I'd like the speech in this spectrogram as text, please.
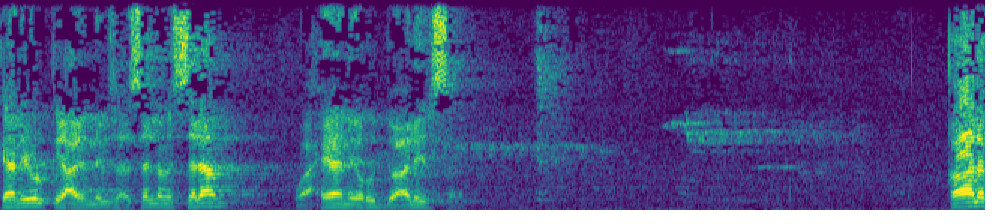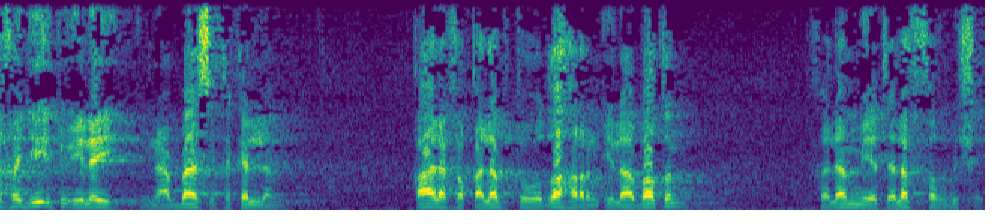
كان يلقي على النبي صلى الله عليه وسلم السلام وأحيانا يرد عليه السلام. قال فجئت إليه. ابن عباس يتكلم. قال فقلبته ظهرا إلى بطن فلم يتلفظ بشيء.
